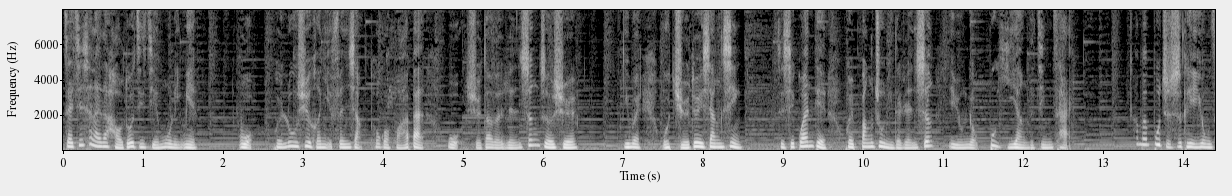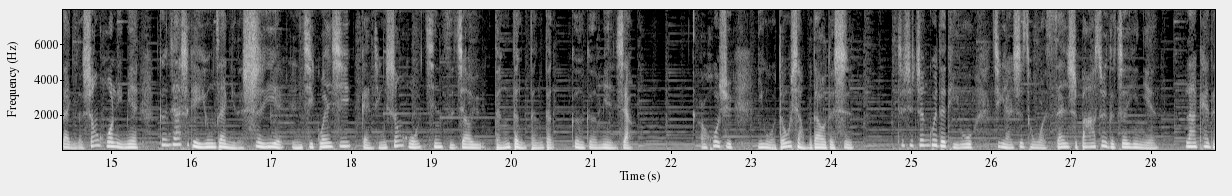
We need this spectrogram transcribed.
在接下来的好多集节目里面，我会陆续和你分享，透过滑板我学到的人生哲学。因为我绝对相信，这些观点会帮助你的人生也拥有不一样的精彩。他们不只是可以用在你的生活里面，更加是可以用在你的事业、人际关系、感情生活、亲子教育等等等等各个面向。而或许你我都想不到的是，这些珍贵的体悟，竟然是从我三十八岁的这一年拉开的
